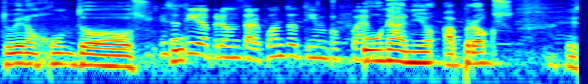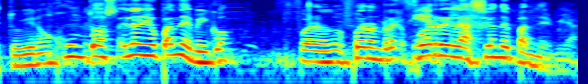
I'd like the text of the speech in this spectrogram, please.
Tuvieron juntos Eso te iba a preguntar, ¿cuánto tiempo fue? un año aprox estuvieron juntos. El año pandémico. Fueron, fueron re- fue relación de pandemia.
